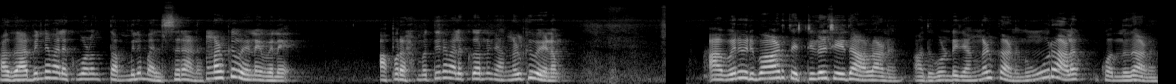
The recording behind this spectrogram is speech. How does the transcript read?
ഹദാബിന്റെ മലക്കുകളും തമ്മിൽ മത്സരമാണ് ഞങ്ങൾക്ക് വേണം ഇവനെ. അപ്പോൾ റഹ്മത്തിന്റെ മലക്ക് പറഞ്ഞു ഞങ്ങൾക്ക് വേണം. അവൻ ഒരുപാട് തെറ്റുകൾ ചെയ്ത ആളാണ്. അതുകൊണ്ട് ഞങ്ങൾക്കാണ് നൂറാളെ കൊന്നതാണ്.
